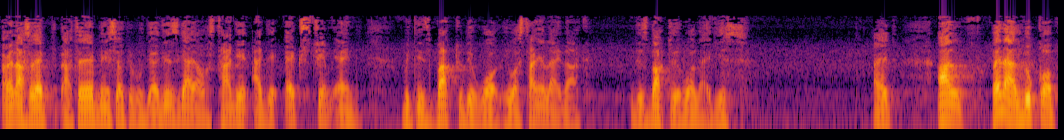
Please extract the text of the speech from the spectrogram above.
when I started, I started ministering people, there this guy was standing at the extreme end with his back to the wall. He was standing like that, with his back to the wall like this. Right? And when I look up,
